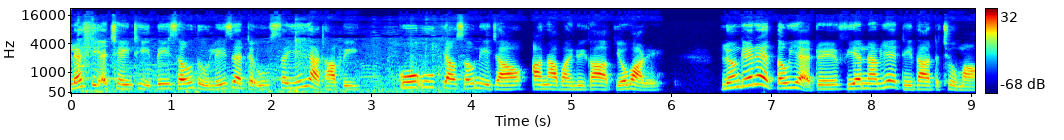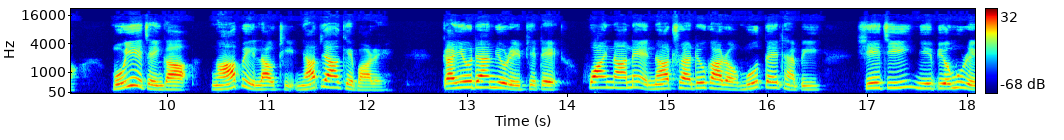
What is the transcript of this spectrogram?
လက်ရှိအချိန်ထိသေဆုံးသူ42ဦးစည်ရင်းရထားပြီး9ဦးပျောက်ဆုံးနေကြောင်းအာဏာပိုင်တွေကပြောပါတယ်လွန်ခဲ့တဲ့3ရက်အတွင်းဗီယက်နမ်ရဲ့ဒေသတချို့မှာမိုးရေချိန်က9ပေလောက်ထိများပြားခဲ့ပါတယ်။ ကန်ယိုဒန်မြို့တွေဖြစ်တဲ့ဟွိုင်နာနဲ့နာထရန်တို့ကတော့မိုးသဲထန်ပြီးရေကြီးမြေပြိုမှုတွေ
